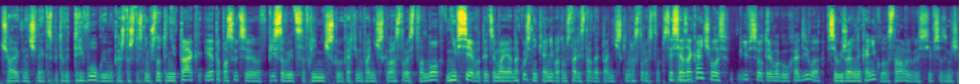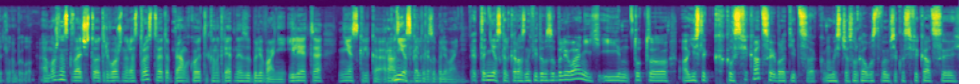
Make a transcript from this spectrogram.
человек начинает испытывать тревогу, ему кажется, что с ним что-то не так, и это, по сути, вписывается в клиническую картину панического расстройства. Но не все вот эти мои однокурсники, они потом стали страдать паническим расстройством. Сессия mm-hmm. заканчивалась, и все, тревога уходила, все уезжали на каникулы, восстанавливались, и все замечательно было. А можно сказать, что тревожное расстройство — это прям какое-то конкретное заболевание? Или это несколько разных несколько. видов заболеваний? Это несколько разных видов заболеваний, и тут, э, а если к классификации обратиться, мы сейчас руководствуемся классификацией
